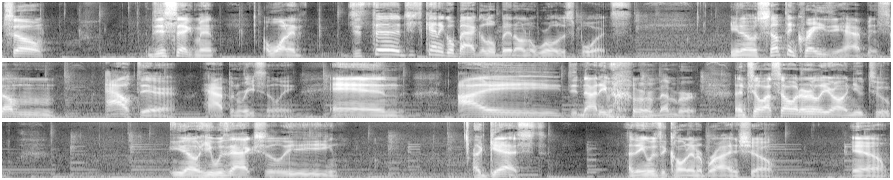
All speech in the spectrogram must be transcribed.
So, this segment, I wanted just to just kind of go back a little bit on the world of sports. You know, something crazy happened. Something out there happened recently. and I did not even remember until I saw it earlier on YouTube. You know, he was actually a guest. I think it was the Conan O'Brien show. You know,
